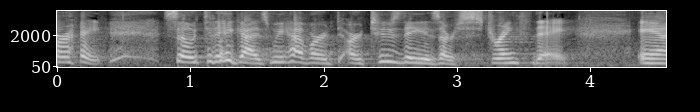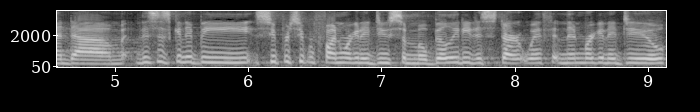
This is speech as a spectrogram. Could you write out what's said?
All right. So today, guys, we have our, our Tuesday is our strength day. And um, this is going to be super, super fun. We're going to do some mobility to start with, and then we're going to do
